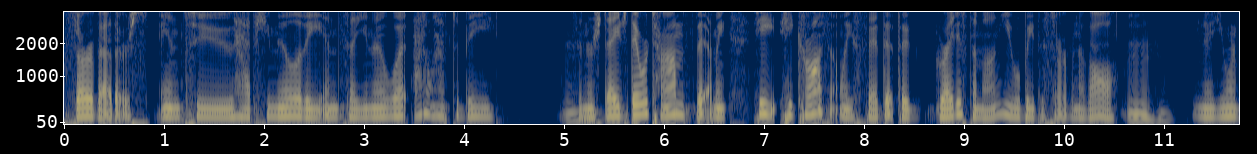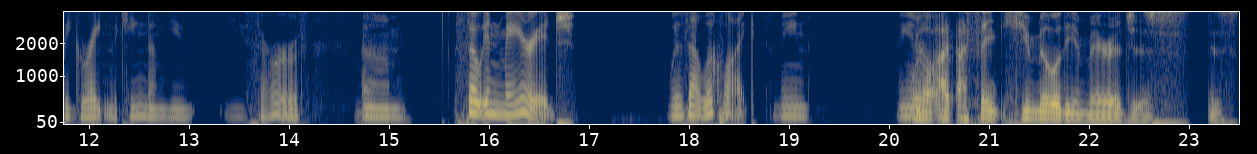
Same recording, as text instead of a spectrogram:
serve others and to have humility and say, you know what, I don't have to be center Mhm. stage. There were times that I mean, he he constantly said that the greatest among you will be the servant of all. Mhm. You know, you want to be great in the kingdom, you you serve. Mhm. Um, so in marriage, what does that look like? I mean, man, Well, I, I think humility in marriage is is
